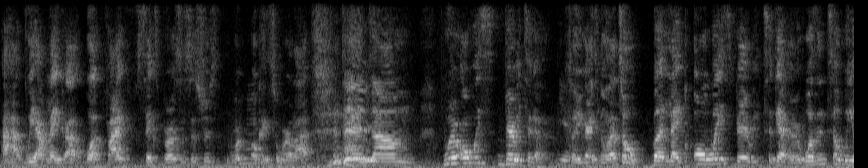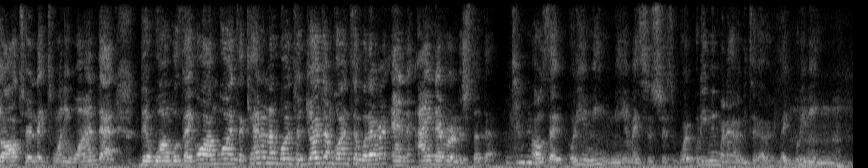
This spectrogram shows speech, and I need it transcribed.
I have we have like uh, what five, six brothers and sisters. We're, Mhm. Okay, so we're a lot, and um, we're always very together. Yeah. So you guys know that too. But like always very together. It wasn't until we all turned like 21 that the one was like, "Oh, I'm going to Canada. I'm going to Georgia. I'm going to whatever," and I never understood that. I was like, "What do you mean? Me and my sisters? What, what do you mean we're not gonna be together? Like, what do you mean?"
